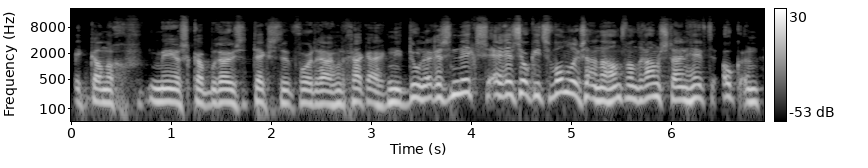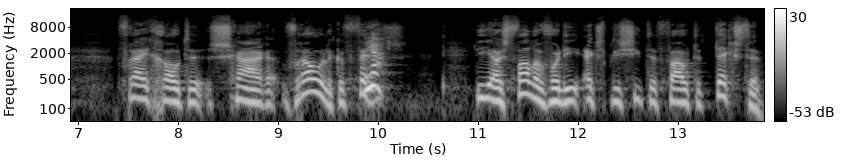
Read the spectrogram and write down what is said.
Ik kan nog meer scabreuze teksten voordragen, maar dat ga ik eigenlijk niet doen. Er is, niks, er is ook iets wonderlijks aan de hand, want Ramstein heeft ook een vrij grote schare vrouwelijke fans. Die juist vallen voor die expliciete foute teksten.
